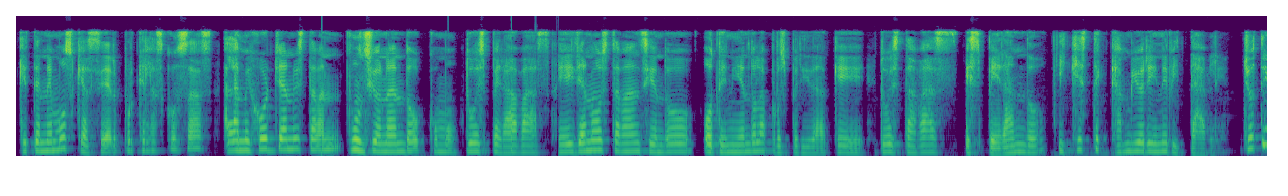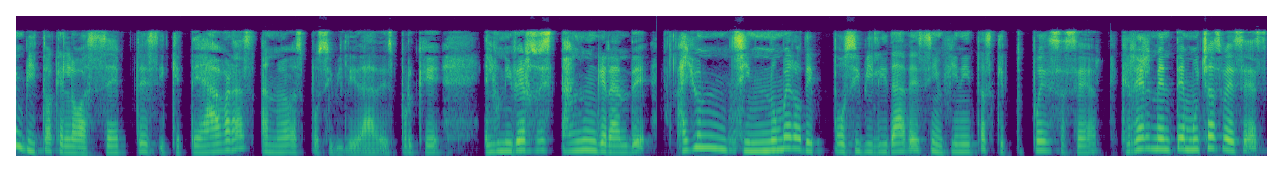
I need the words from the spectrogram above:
que tenemos que hacer porque las cosas a lo mejor ya no estaban funcionando como tú esperabas, eh, ya no estaban siendo o teniendo la prosperidad que tú estabas esperando y que este cambio era inevitable. Yo te invito a que lo aceptes y que te abras a nuevas posibilidades, porque el universo es tan grande, hay un sinnúmero de posibilidades infinitas que tú puedes hacer, que realmente muchas veces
